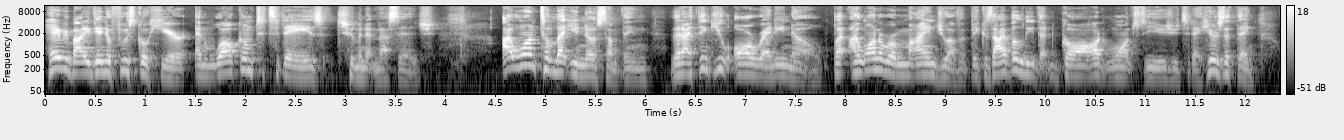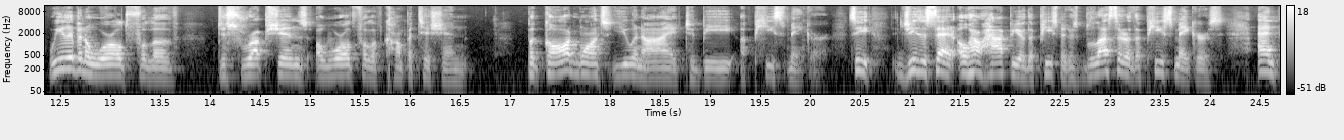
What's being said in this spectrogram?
Hey everybody, Daniel Fusco here, and welcome to today's two minute message. I want to let you know something that I think you already know, but I want to remind you of it because I believe that God wants to use you today. Here's the thing we live in a world full of disruptions, a world full of competition, but God wants you and I to be a peacemaker. See, Jesus said, Oh, how happy are the peacemakers. Blessed are the peacemakers. And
